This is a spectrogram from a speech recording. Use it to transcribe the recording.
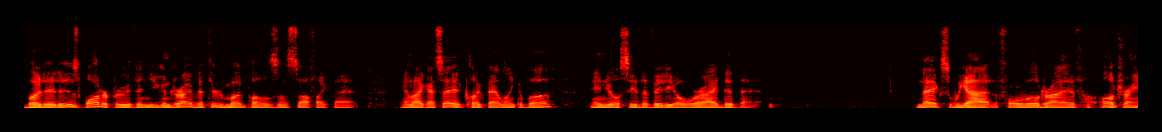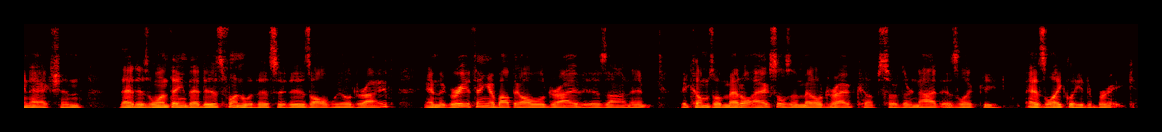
but it is waterproof and you can drive it through mud puddles and stuff like that. And like I said, click that link above and you'll see the video where I did that. Next, we got four-wheel drive all-terrain action. That is one thing that is fun with this. It is all-wheel drive, and the great thing about the all-wheel drive is on it, it comes with metal axles and metal drive cups, so they're not as likely as likely to break.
